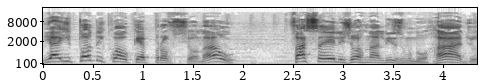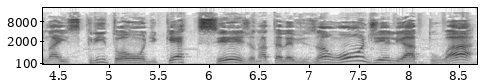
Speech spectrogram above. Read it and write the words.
E aí todo e qualquer profissional, faça ele jornalismo no rádio, na escrita, ou onde quer que seja, na televisão, onde ele atuar,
